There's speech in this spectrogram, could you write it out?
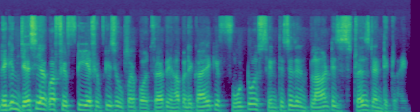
लेकिन जैसे ही अगर 50 या 50 से ऊपर पहुँच रहा है तो यहाँ पर लिखा है कि photosynthesis in plant is stressed and decline.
